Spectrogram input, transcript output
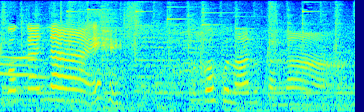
動かない。動くのあるかな？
